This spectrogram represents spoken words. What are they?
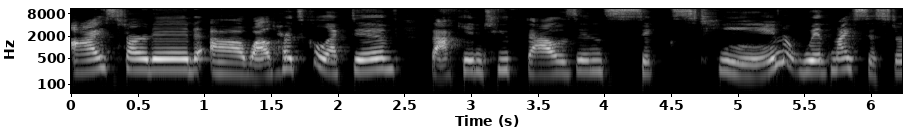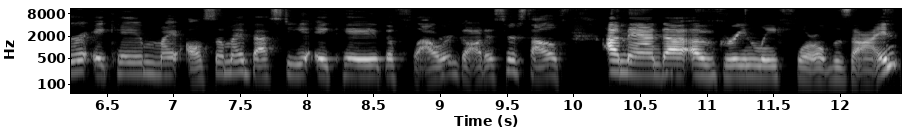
I started, uh, Wild Hearts Collective back in 2016 with my sister, aka my also my bestie, aka the flower goddess herself, Amanda of Greenleaf Floral Design.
